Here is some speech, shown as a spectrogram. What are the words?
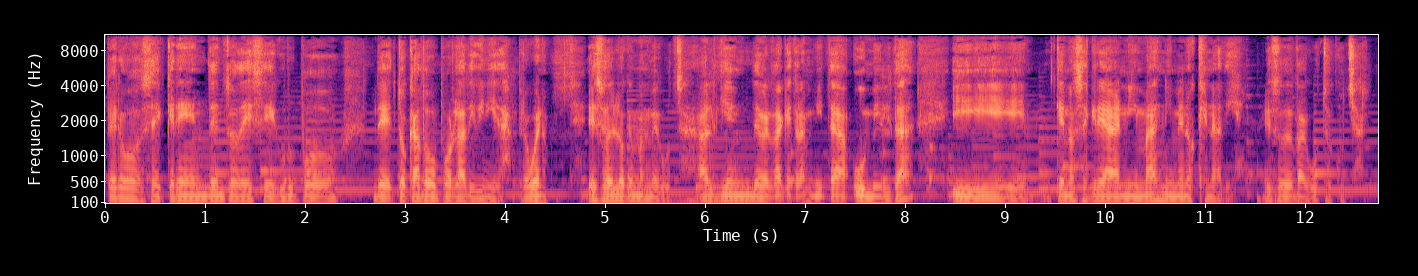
pero se creen dentro de ese grupo de, tocado por la divinidad. Pero bueno, eso es lo que más me gusta. Alguien de verdad que transmita humildad y que no se crea ni más ni menos que nadie. Eso da gusto escuchar.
